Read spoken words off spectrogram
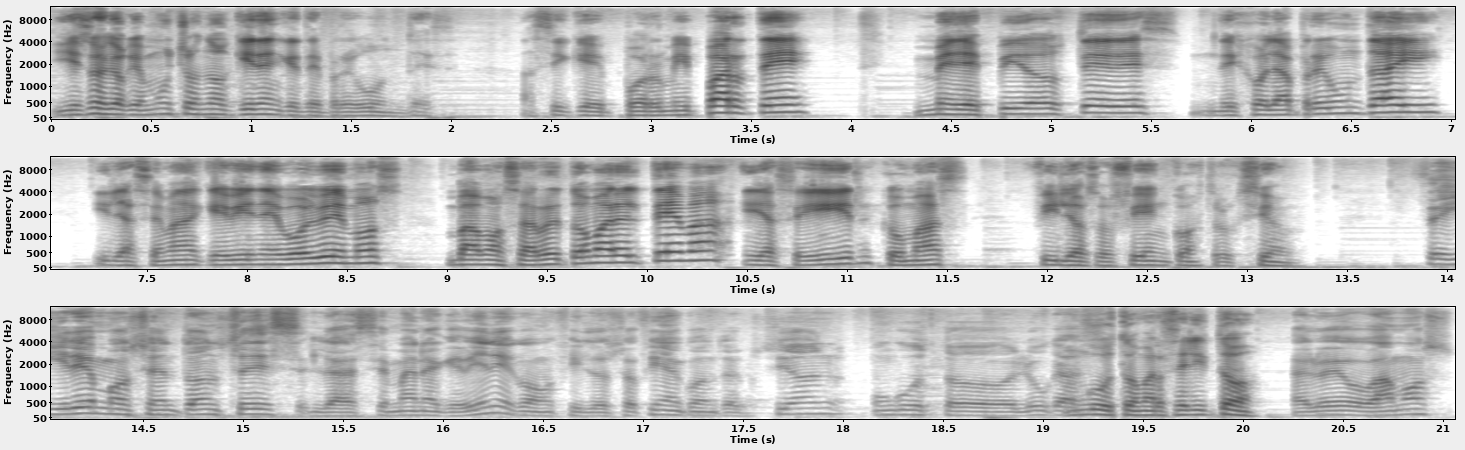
Y eso es lo que muchos no quieren que te preguntes. Así que por mi parte, me despido de ustedes, dejo la pregunta ahí y la semana que viene volvemos. Vamos a retomar el tema y a seguir con más filosofía en construcción. Seguiremos entonces la semana que viene con Filosofía en Construcción. Un gusto, Lucas. Un gusto, Marcelito. Hasta luego, vamos.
